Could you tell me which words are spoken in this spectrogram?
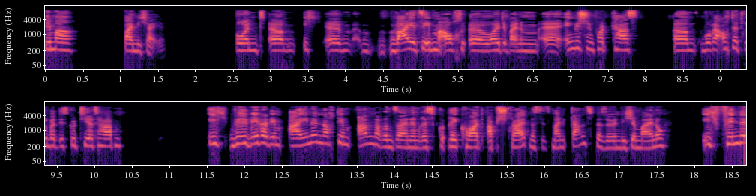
immer bei Michael. Und ähm, ich ähm, war jetzt eben auch äh, heute bei einem äh, englischen Podcast, ähm, wo wir auch darüber diskutiert haben. Ich will weder dem einen noch dem anderen seinen Res Rekord abstreiten. Das ist jetzt meine ganz persönliche Meinung. Ich finde,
